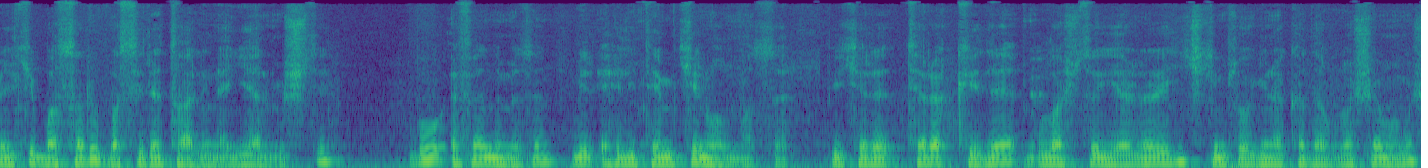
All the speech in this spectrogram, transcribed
Belki basarı basiret haline gelmişti. Bu Efendimizin bir ehli temkin olması. Bir kere terakkide ulaştığı yerlere hiç kimse o güne kadar ulaşamamış.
